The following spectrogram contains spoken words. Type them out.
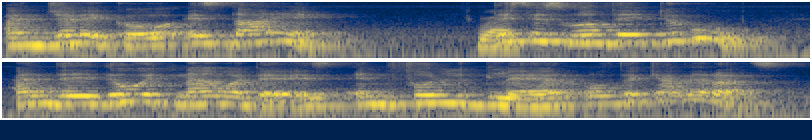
and Jericho is dying. Right. This is what they do. And they do it nowadays in full glare of the cameras.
